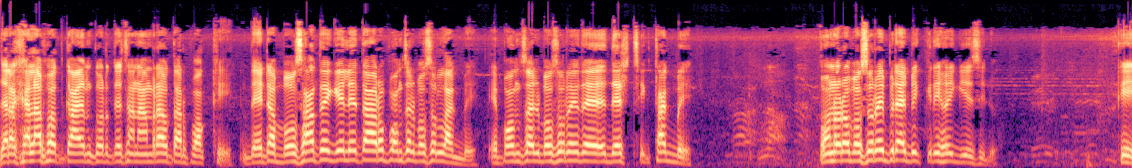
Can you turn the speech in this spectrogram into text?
যারা খেলাফত কায়েম করতে চান আমরাও তার পক্ষে। এটা বোঝাতে গেলে তো আরও পঞ্চাশ বছর লাগবে। এ পঞ্চাশ বছরে দেশ ঠিক থাকবে? পনেরো বছরে প্রায় বিক্রি হয়ে গিয়েছিল। কি?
